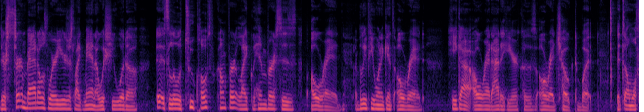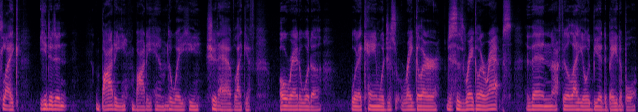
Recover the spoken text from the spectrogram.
There's certain battles where you're just like, man, I wish you would have. It's a little too close for comfort, like him versus O-Red. I believe he went against O-Red. He got O-Red out of here because O-Red choked, but it's almost like he didn't body body him the way he should have. Like if O-Red would have would have came with just regular, just his regular raps, then I feel like it would be a debatable.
